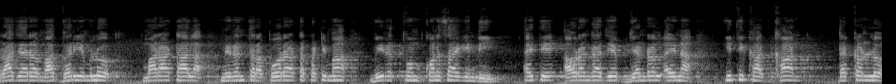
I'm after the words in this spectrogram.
రాజారాం ఆధ్వర్యంలో మరాఠాల నిరంతర పోరాట పటిమ వీరత్వం కొనసాగింది. అయితే ఔరంగజేబ్ జనరల్ అయిన ఇతిఖాద్ ఖాన్ దక్కన్లో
